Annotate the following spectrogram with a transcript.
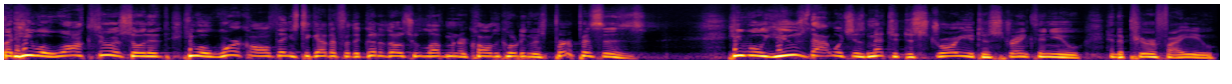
but He will walk through it so that He will work all things together for the good of those who love Him and are called according to His purposes. He will use that which is meant to destroy you, to strengthen you, and to purify you,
